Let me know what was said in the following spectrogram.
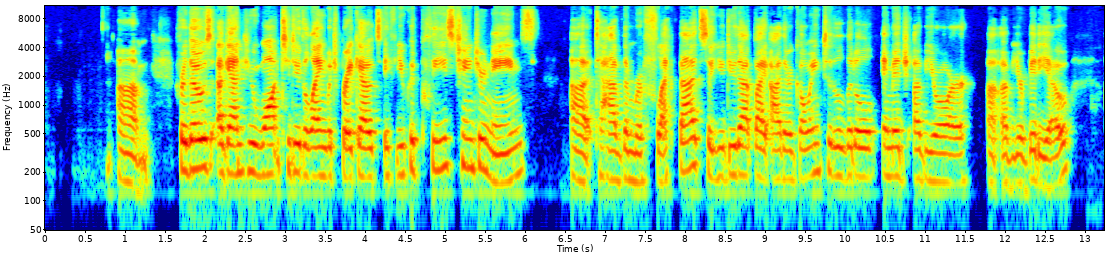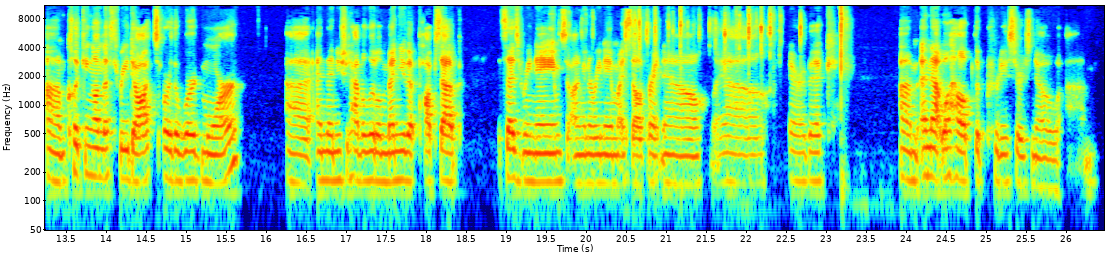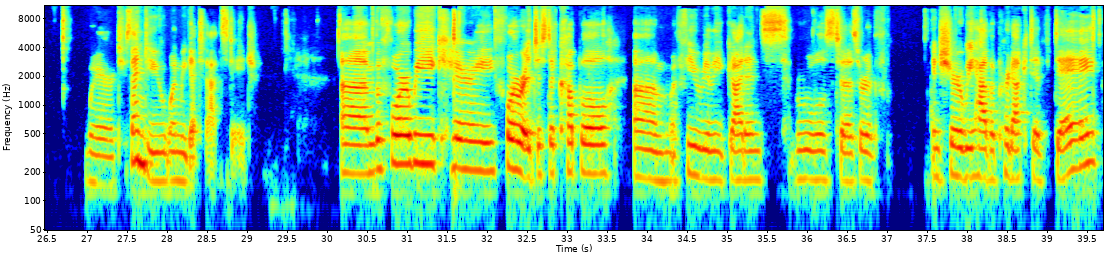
Um, for those, again, who want to do the language breakouts, if you could please change your names uh, to have them reflect that. So you do that by either going to the little image of your, uh, of your video, um, clicking on the three dots or the word more, uh, and then you should have a little menu that pops up. It says rename, so I'm gonna rename myself right now, Layal, Arabic, um, and that will help the producers know um, where to send you when we get to that stage. Um, before we carry forward, just a couple, um, a few really guidance rules to sort of ensure we have a productive day.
